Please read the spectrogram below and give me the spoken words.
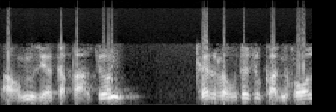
Ông giờ tất cả chuyện thế rồi tôi chú cần hol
